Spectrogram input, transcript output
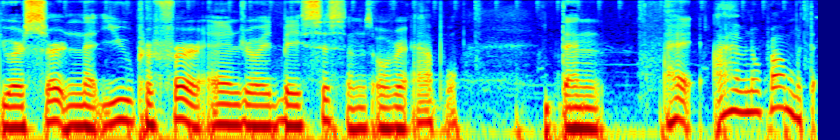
you are certain that you prefer Android based systems over Apple, then hey, I have no problem with that.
